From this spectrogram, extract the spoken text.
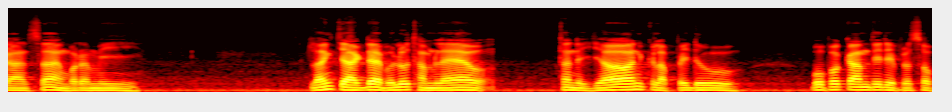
การสร้างบารมี หลังจากได้บรรลุธรรมแล้ว ท่านได้ย้อนกลับไปดู บุพกรรมที่ได้ประสบ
